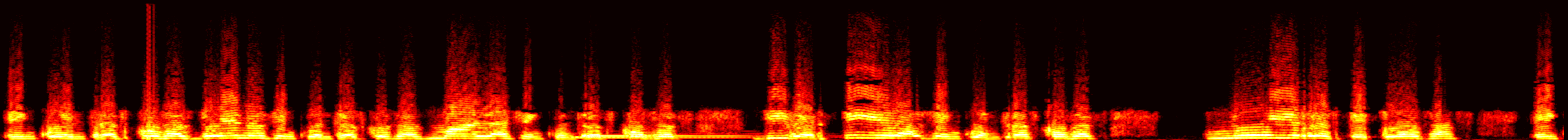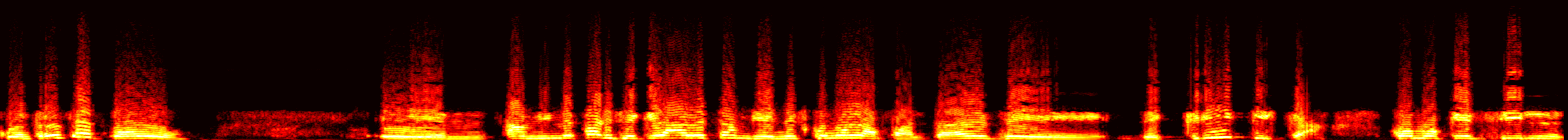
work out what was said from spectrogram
Encuentras cosas buenas, encuentras cosas malas, encuentras cosas divertidas, encuentras cosas muy respetuosas, encuentras de todo. Eh, a mí me parece grave también es como la falta de, de, crítica, como que si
